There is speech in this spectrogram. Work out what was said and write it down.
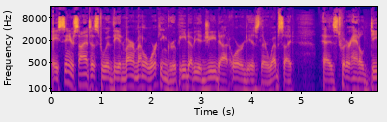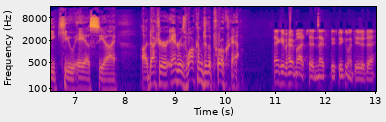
a senior scientist with the Environmental Working Group. EWG.org is their website. His Twitter handle DQASCI. Uh, Dr. Andrews, welcome to the program. Thank you very much. It's nice to be speaking with you today.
